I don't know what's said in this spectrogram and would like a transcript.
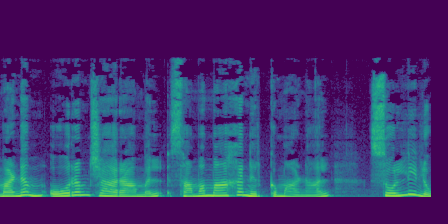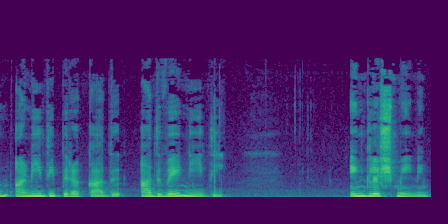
மனம் ஓரம் சாராமல் சமமாக நிற்குமானால் சொல்லிலும் அநீதி பிறக்காது. அதுவே நீதி. English meaning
